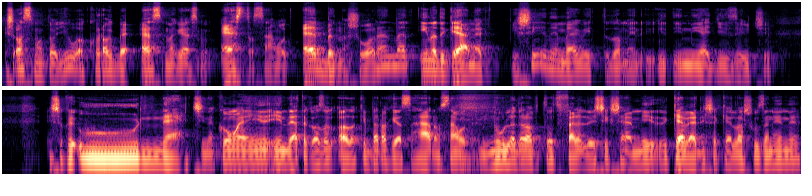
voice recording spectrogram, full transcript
és azt mondta, hogy jó, akkor rak be ezt, meg ezt, meg ezt a számot ebben a sorrendben, én addig elmegpisélni, meg mit tudom én, inni egy ízűcsit és akkor ú, ne csinálj, komolyan, én, én lehetek az, az, aki berakja azt a három számot, nulla darabot felelősség, semmi, keverni se kell lassú zenénél.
